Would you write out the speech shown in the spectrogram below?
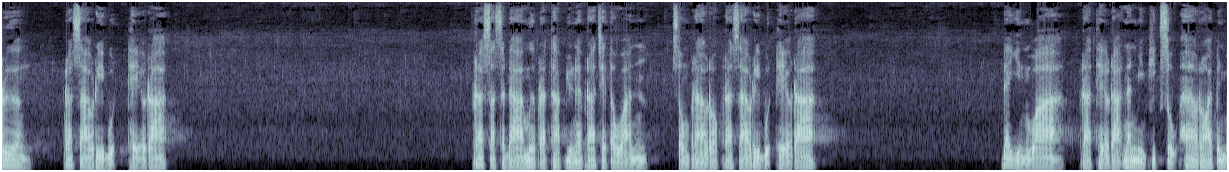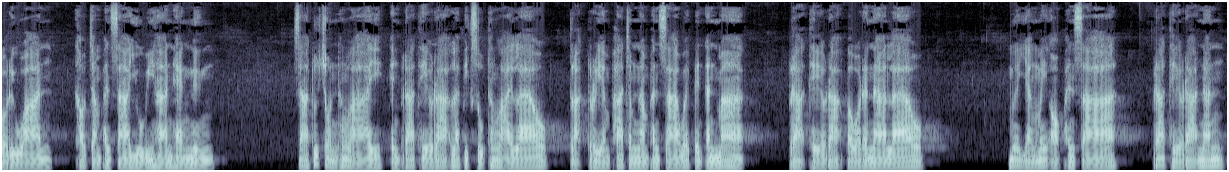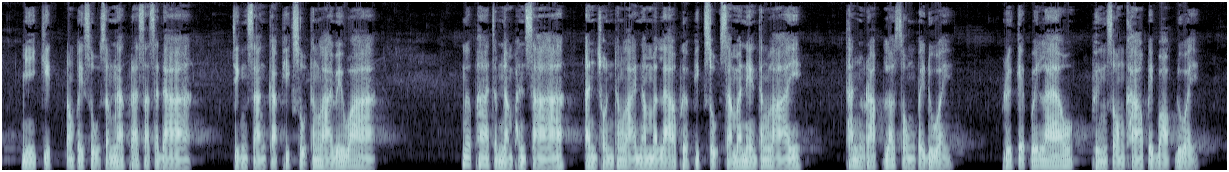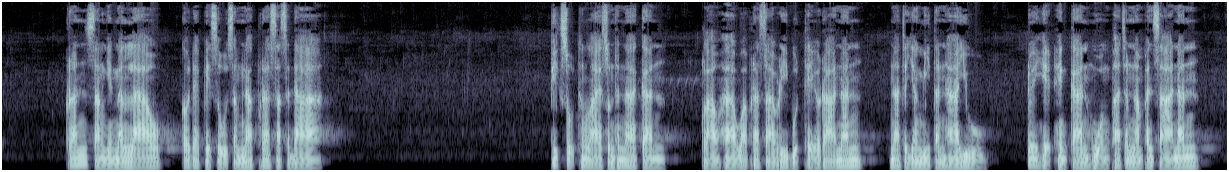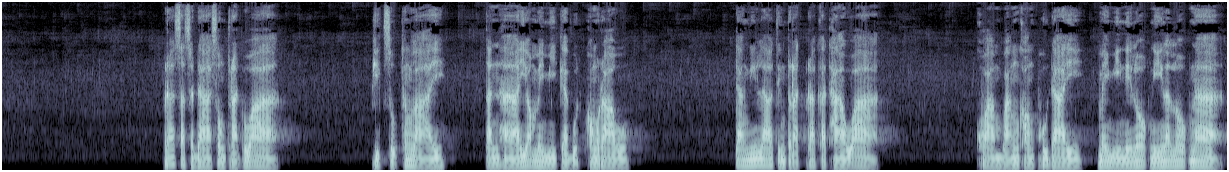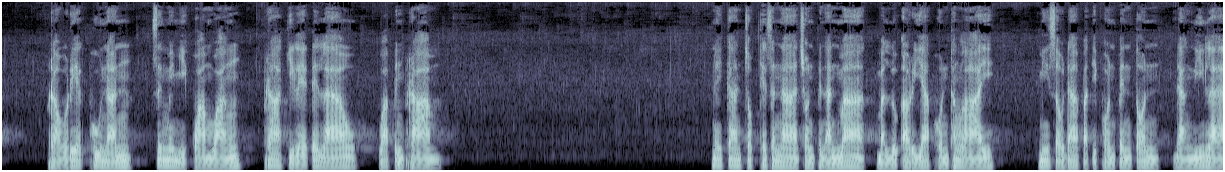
เรื่องพระสารีบุตรเถระ พระสัสดาเมื่อประทับอยู่ในพระเจตวัน ทรงปรารกพระสารีบุตรเถระ ได้ยินว่าพระเถระนั้นมีภิกษุห้าร้อยเป็นบริวาร เข้าจำพรรษาอยู่วิหารแห่งหนึ่ง สาธุชนทั้งหลายเห็นพระเถระและภิกษุทั้งหลายแล้ว ตระเตรียมผ้าจำนำพรรษาไว้เป็นอันมาก พระเถระปวารณาแล้ว เมื่อยังไม่ออกพรรษา พระเถระนั้นมีกิจต้องไปสู่สำนักพระศาสดา จึงสั่งกับภิกษุทั้งหลายไว้ว่า เมื่อผ้าจำนำพรรษา อันชนทั้งหลายนำมาแล้วเพื่อภิกษุสามเณรทั้งหลาย ท่านรับแล้วส่งไปด้วย หรือเก็บไว้แล้วพึงส่งข่าวไปบอกด้วย ครั้นสั่งอย่างนั้นแล้วก็ได้ไปสู่สำนักพระศาสดา ภิกษุทั้งหลายสนทนากัน กล่าวหาว่าพระสารีบุตรเถระนั้น น่าจะยังมีตัณหาอยู่ ด้วยเหตุแห่งการห่วงผ้าจำนำพรรษานั้น พระศาสดาทรงตรัสว่า ภิกษุทั้งหลาย ตัณหาย่อมไม่มีแก่บุตรของเรา ดังนี้แล้วจึงตรัสพระคาถาว่า ความหวังของผู้ใดไม่มีในโลกนี้และโลกหน้า เราเรียกผู้นั้นซึ่งไม่มีความหวัง พรากกิเลสได้แล้วว่าเป็นพรามในการจบเทศนาชนเป็นอันมาก บรรลุอริยผลทั้งหลาย มีโสดาปฏิผลเป็นต้น ดังนี้แหละ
